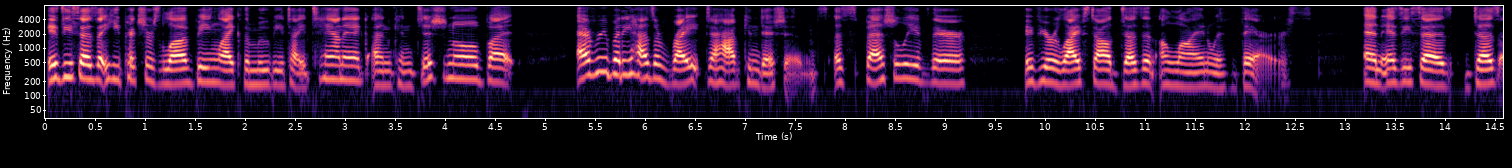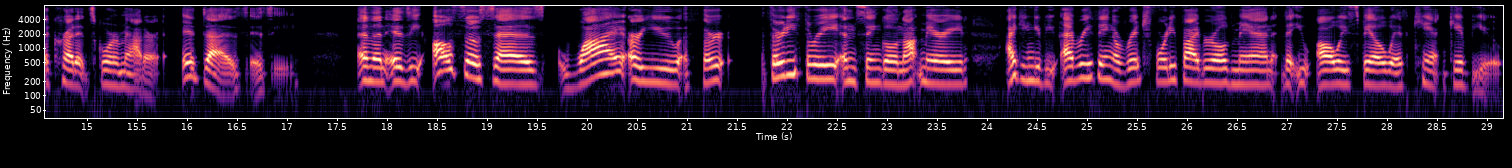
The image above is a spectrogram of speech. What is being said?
Izzy says that he pictures love being like the movie Titanic, unconditional, but everybody has a right to have conditions, especially if they're if your lifestyle doesn't align with theirs. And Izzy says, Does a credit score matter? It does, Izzy. And then Izzy also says, Why are you thir- 33 and single, not married? I can give you everything a rich 45 year old man that you always fail with can't give you.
